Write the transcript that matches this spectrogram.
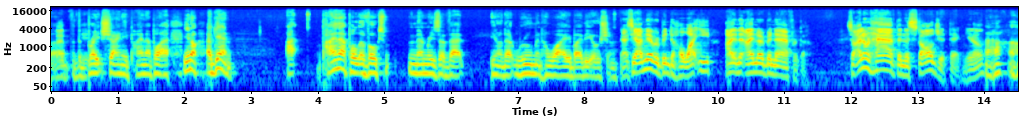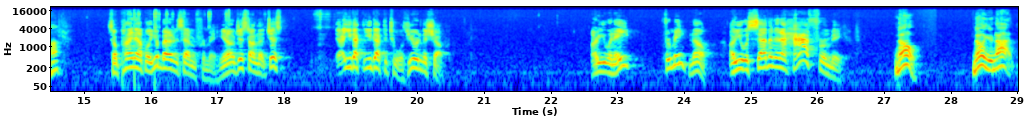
uh, the bright shiny pineapple. I, you know, again, I, pineapple evokes memories of that. You know, that room in Hawaii by the ocean. Now, see, I've never been to Hawaii. I, I've never been to Africa, so I don't have the nostalgia thing. You know. Uh huh. Uh huh. So pineapple, you're better than seven for me. You know, just on the just uh, you got you got the tools. You're in the show. Are you an eight for me? No. Are you a seven and a half for me? No, no, you're not.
